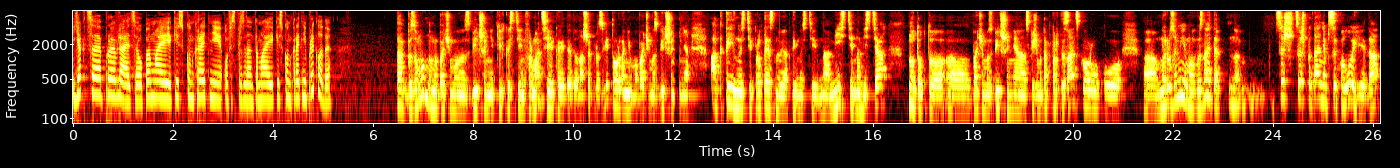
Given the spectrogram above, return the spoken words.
Як це проявляється? ОП має якісь конкретні офіс президента, має якісь конкретні приклади? Так, безумовно, ми бачимо збільшення кількості інформації, яка йде до наших розвідорганів. Ми бачимо збільшення активності, протестної активності на місці, на місцях. Ну тобто, е, бачимо збільшення, скажімо так, партизанського руху. Е, ми розуміємо, ви знаєте, це ж це ж питання психології. Да?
